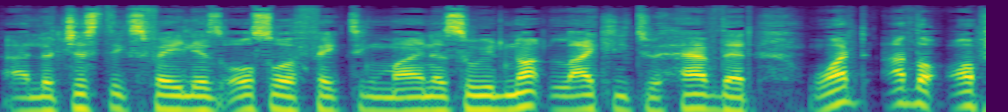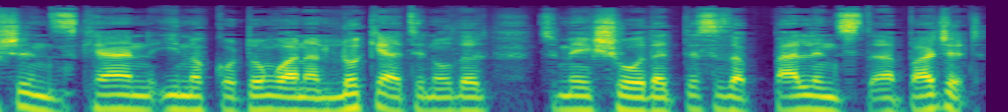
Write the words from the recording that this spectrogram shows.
Uh, logistics failures also affecting miners, so we're not likely to have that. What other options can Enoch Godongwana look at in order to make sure that this is a balanced uh, budget?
